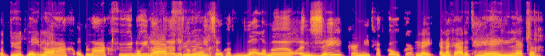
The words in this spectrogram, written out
Dat duurt Op niet lang. laag, op laag vuur doe Op je dat, hè? Dus dat het niet zo gaat walmen en zeker niet gaat koken. Nee, en dan gaat het heel lekker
